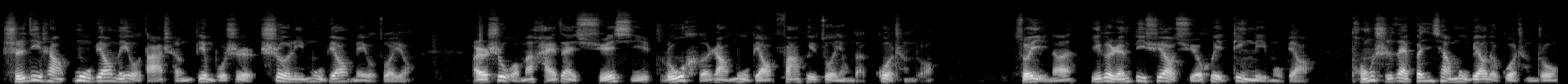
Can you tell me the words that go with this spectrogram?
实际上，目标没有达成，并不是设立目标没有作用。而是我们还在学习如何让目标发挥作用的过程中，所以呢，一个人必须要学会订立目标，同时在奔向目标的过程中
